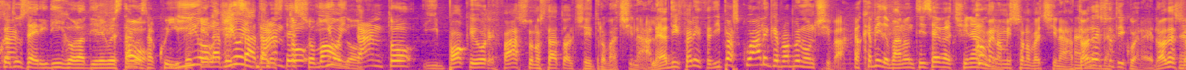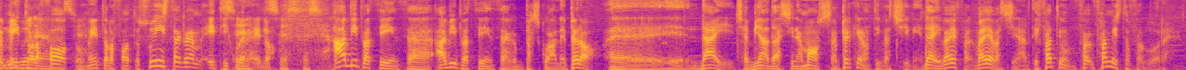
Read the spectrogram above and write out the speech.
comunque tu sei ridicolo a dire questa Oh, cosa qui. Perché l'ha pensata allo stesso modo. Io intanto, i- poche ore fa, sono stato al centro vaccinale, a differenza di Pasquale che proprio non ci va. Ho capito, ma non ti sei vaccinato. Come non mi sono vaccinato? Eh, adesso vabbè. ti querelo, adesso Eh, metto la querela, foto, sì. metto la foto su Instagram e ti Sì, querelo. sì, sì, sì. Abbi pazienza, abbi pazienza Pasquale, però eh, dai, cioè, bisogna darsi una mossa, perché non ti vaccini? Dai, vai, vai a vaccinarti, fatti un- fa- fammi sto favore.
